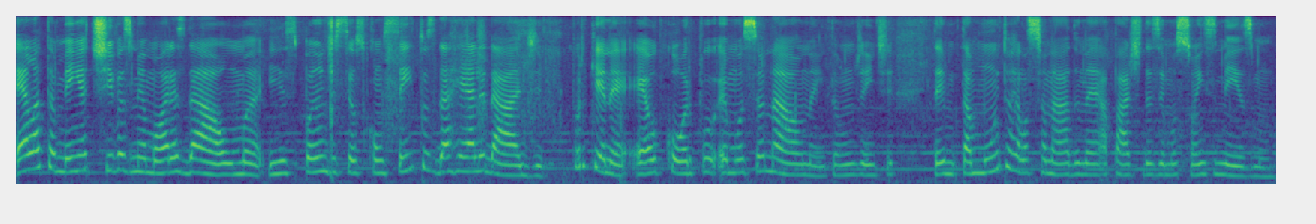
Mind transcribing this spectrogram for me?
ela também ativa as memórias da alma e expande seus conceitos da realidade. Porque, né? É o corpo emocional, né? Então, gente, tem, tá muito relacionado, né, a parte das emoções mesmo.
